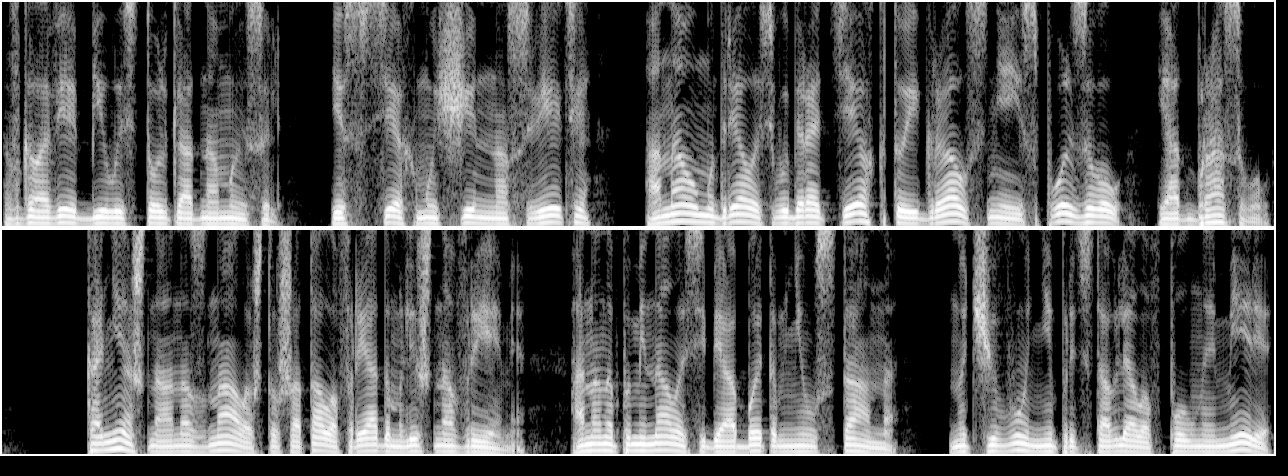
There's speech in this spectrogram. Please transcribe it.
В голове билась только одна мысль. Из всех мужчин на свете – она умудрялась выбирать тех, кто играл с ней, использовал и отбрасывал. Конечно, она знала, что Шаталов рядом лишь на время. Она напоминала себе об этом неустанно, но чего не представляла в полной мере,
